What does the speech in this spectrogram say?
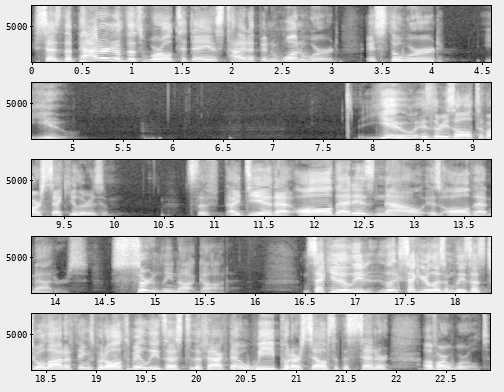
He says, The pattern of this world today is tied up in one word it's the word you. You is the result of our secularism. It's the idea that all that is now is all that matters, certainly not God. secularism leads us to a lot of things, but ultimately leads us to the fact that we put ourselves at the center of our world.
